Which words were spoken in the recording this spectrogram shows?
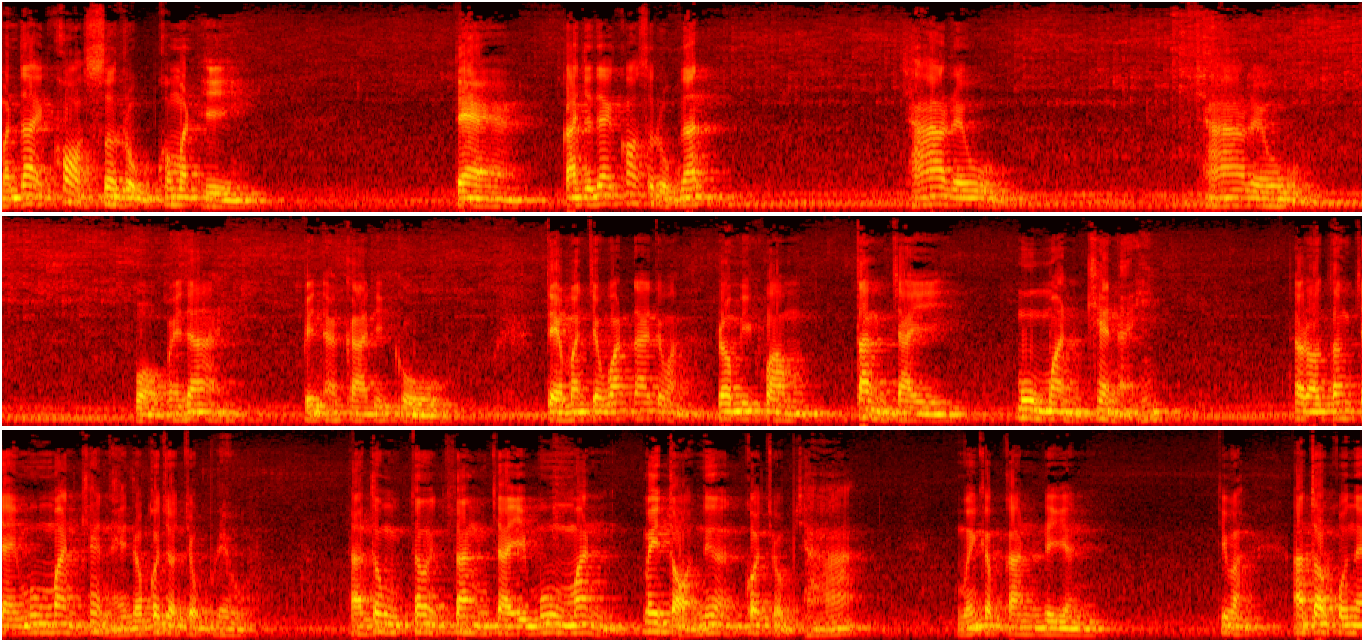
มันได้ข้อสรุปของมันเอง แต่การจะได้ข้อสรุปนั้น ช้าเร็ว ช้าเร็ว บอกไม่ได้ เป็นอาการดิโก แต่มันจะวัดได้แต่ว่า เรามีความตั้งใจมุ่งมั่นแค่ไหน ถ้าเราตั้งใจมุ่งมั่นแค่ไหนเราก็จะจบเร็ว ถ้าต้องต้องตั้งใจมุ่งมั่น ไม่ต่อเนื่องก็จบช้า เหมือนกับการเรียน ที่ว่าอาต่อคนไหน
